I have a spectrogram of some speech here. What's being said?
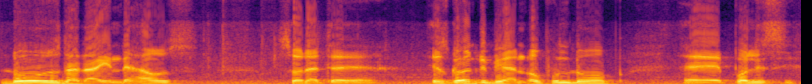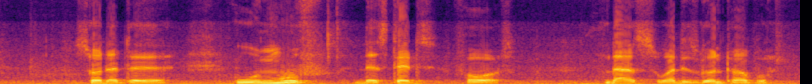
those that are in the House so that uh, it's going to be an open door uh, policy so that uh, we move the state forward. That's what is going to happen.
